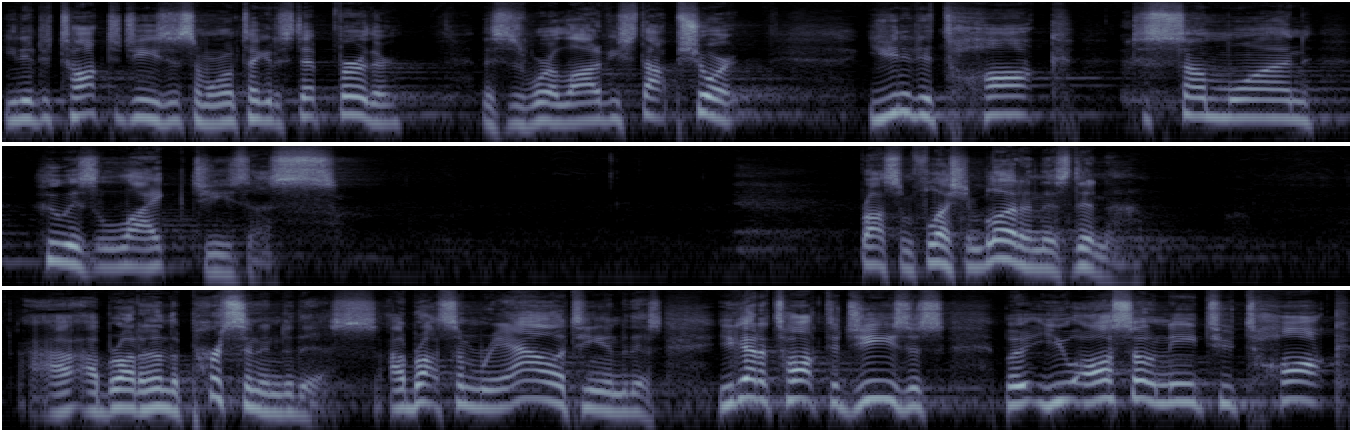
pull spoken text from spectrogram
You need to talk to Jesus, and we're going to take it a step further. This is where a lot of you stop short. You need to talk to someone who is like Jesus. Brought some flesh and blood in this, didn't I? I, brought another person into this. I brought some reality into this. You got to talk to Jesus, but you also need to talk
